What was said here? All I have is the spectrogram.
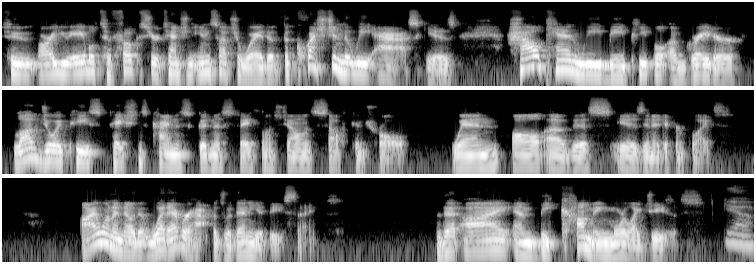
to, are you able to focus your attention in such a way that the question that we ask is, how can we be people of greater love, joy, peace, patience, kindness, goodness, faithfulness, gentleness, self control when all of this is in a different place. I want to know that whatever happens with any of these things, that I am becoming more like Jesus. Yeah.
